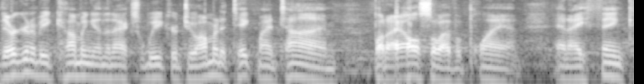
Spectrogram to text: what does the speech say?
they're going to be coming in the next week or two. I'm going to take my time, but I also have a plan. And I think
